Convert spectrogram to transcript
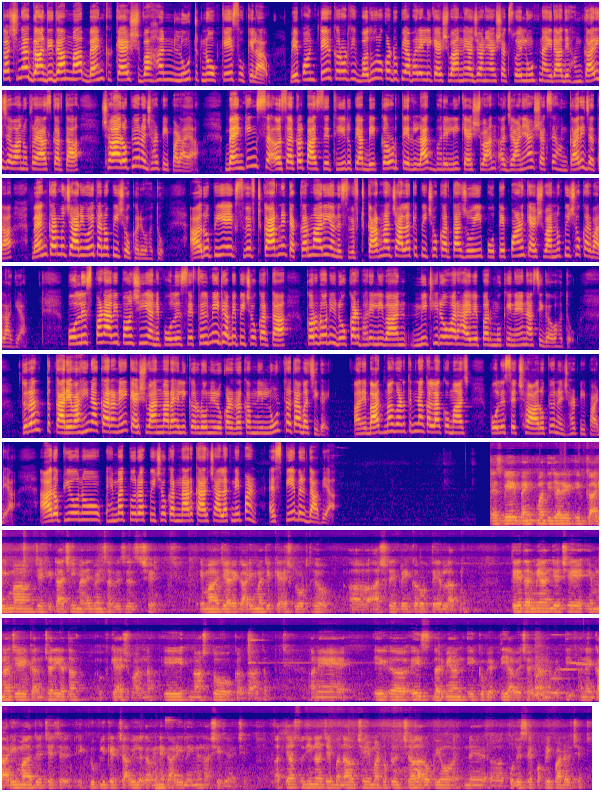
કચ્છના ગાંધીધામમાં bank cache વાહન લૂંટનો કેસ ઉકેલાયો. બે પોઈન્ટ તેર કરોડથી વધુ રોકડ રૂપિયા ભરેલી કેશ વાનને અજાણ્યા શખ્સોએ લૂંટના ઈરાદે હંકારી જવાનો પ્રયાસ કરતા છ આરોપીઓને ઝડપી પડાયા. બેન્કિંગ સર્કલ પાસેથી રૂપિયા બે કરોડ તેર લાખ ભરેલી કેશ વાન અજાણ્યા શખ્સે હંકારી જતા બેંક કર્મચારીઓએ તેનો પીછો કર્યો હતો. આરોપીએ એક સ્વિફ્ટ કારને ટક્કર મારી અને સ્વિફ્ટ કારના ચાલકે પીછો કરતા જોઈ પોતે પણ કેશ વાનનો પીછો કરવા લાગ્યા. પોલીસ પણ આવી પહોંચી અને પોલીસે ફિલ્મી ઢબે પીછો કરતા કરોડોની રોકડ ભરેલી વાન મીઠી રોહર હાઈવે પર મૂકીને નાસી ગયો હતો. તુરંત કાર્યવાહીના કારણે કેશવાનમાં રહેલી કરોડોની રોકડ રકમની લૂંટ થતાં બચી ગઈ અને બાદમાં ગણતરીના કલાકોમાં જ પોલીસે છ આરોપીઓને ઝડપી પાડ્યા. આરોપીઓનો હિંમતપૂર્વક પીછો કરનાર કાર ચાલકને પણ એસપીએ બિરદાવ્યા. એસબીઆઈ બેંકમાંથી જ્યારે એક ગાડીમાં જે હિટાચી મેનેજમેન્ટ સર્વિસીસ છે એમાં જ્યારે ગાડીમાં જે કેશ લોડ થયો આશરે બે કરોડ તેર લાખનો, તે દરમિયાન જે છે, એમના જે કર્મચારી હતા કેશ વાનના એ નાસ્તો કરતા હતા. અને એ એ જ દરમિયાન એક વ્યક્તિ આવે છે, અજાણ્યો વ્યક્તિ, અને ગાડીમાં જે છે એક ડુપ્લિકેટ ચાવી લગાવીને ગાડી લઈને નાસી જાય છે. અત્યાર સુધીના જે બનાવ છે, એમાં ટોટલ છ આરોપીઓને પોલીસે પકડી પાડ્યો છે.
